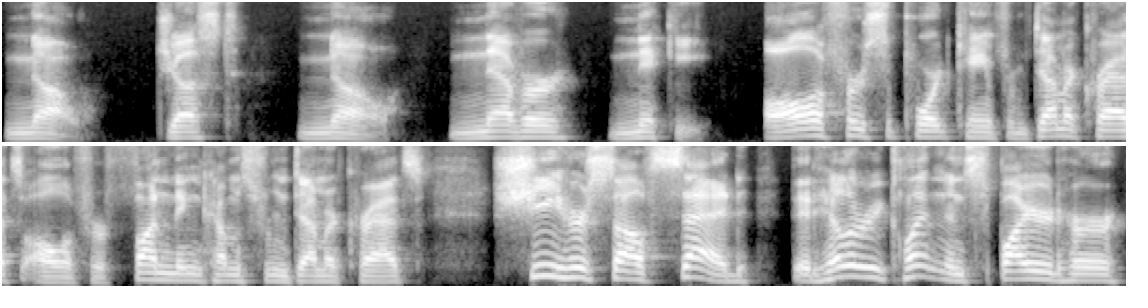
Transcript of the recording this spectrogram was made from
No, just no. Never Nikki. All of her support came from Democrats. All of her funding comes from Democrats. She herself said that Hillary Clinton inspired her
